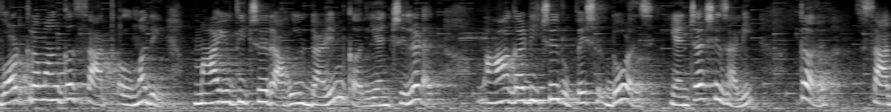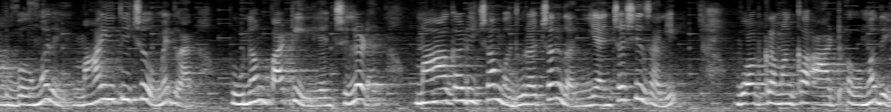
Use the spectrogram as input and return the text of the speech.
वॉर्ड क्रमांक सात अमध्ये महायुतीचे राहुल डाळिंबकर यांची लढत. महाआघाडीचे रुपेश डोळस यांच्याशी झाली. तर सात बमध्ये मध्ये महायुतीचे उमेदवार पूनम पाटील यांची लढत महाआघाडीच्या मधुरा चंदन यांच्याशी झाली. वॉर्ड क्रमांक आठ अमध्ये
